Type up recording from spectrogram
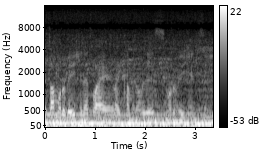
it's all motivation. That's why I like coming over this motivation. See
